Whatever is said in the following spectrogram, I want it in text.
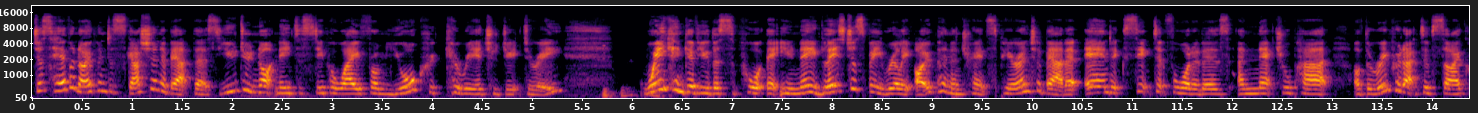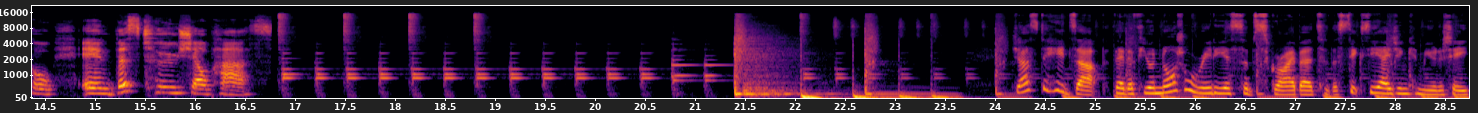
just have an open discussion about this. You do not need to step away from your career trajectory. Mm-hmm. We can give you the support that you need. Let's just be really open and transparent about it and accept it for what it is a natural part of the reproductive cycle. And this too shall pass. Just a heads up that if you're not already a subscriber to the Sexy Aging community,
